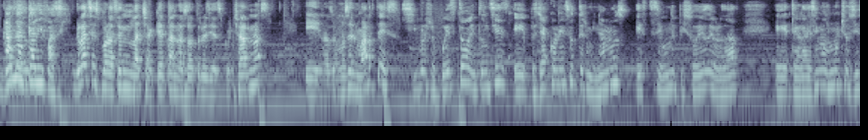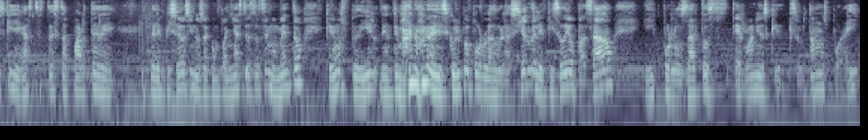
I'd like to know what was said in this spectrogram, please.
Gracias, Califasi. gracias por hacernos la chaqueta a nosotros y escucharnos. Y nos vemos el martes. Sí, por supuesto. Entonces, eh, pues ya con eso terminamos este segundo episodio. De verdad, eh, te agradecemos mucho si es que llegaste hasta esta parte de, del episodio, si nos acompañaste hasta este momento. Queremos pedir de antemano una disculpa por la duración del episodio pasado y por los datos erróneos que, que soltamos por ahí.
